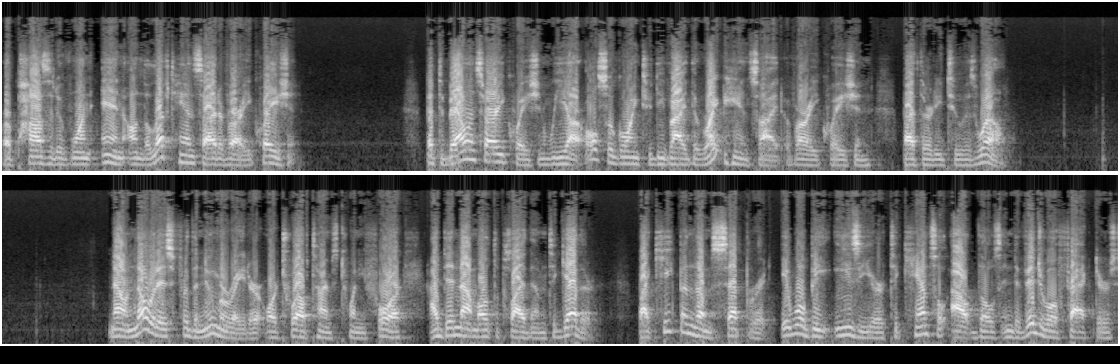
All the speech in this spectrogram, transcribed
or positive 1n on the left-hand side of our equation. But to balance our equation, we are also going to divide the right-hand side of our equation by 32 as well. Now notice for the numerator, or 12 times 24, I did not multiply them together. By keeping them separate, it will be easier to cancel out those individual factors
